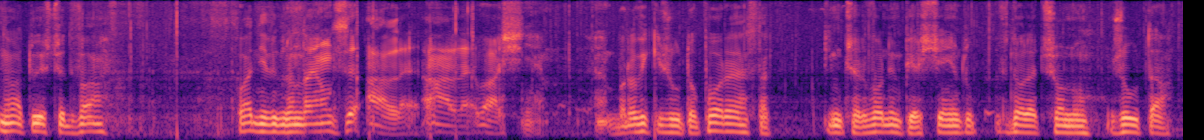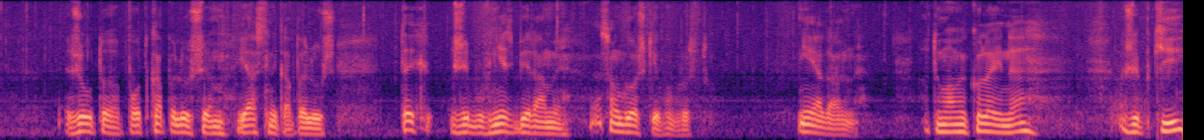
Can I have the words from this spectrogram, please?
No a tu jeszcze dwa ładnie wyglądające, ale, ale właśnie. Borowiki żółtopore z takim czerwonym pierścieniem tu w dole trzonu żółta, żółto pod kapeluszem, jasny kapelusz. Tych grzybów nie zbieramy, są gorzkie po prostu, niejadalne. A tu mamy kolejne grzybki,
